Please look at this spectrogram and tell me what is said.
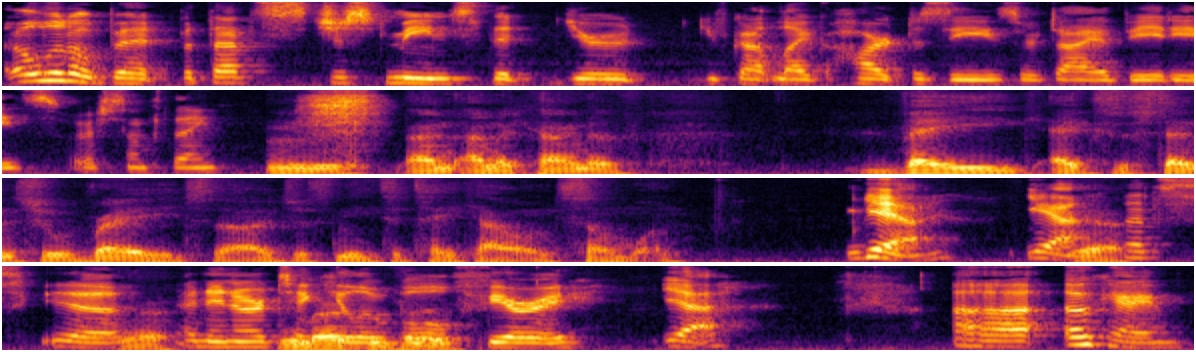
a little bit, but that's just means that you're you've got like heart disease or diabetes or something. Mm, and and a kind of vague existential rage that I just need to take out on someone. Yeah, yeah, Yeah. that's yeah, Yeah. an inarticulable fury. Yeah. Uh, okay.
